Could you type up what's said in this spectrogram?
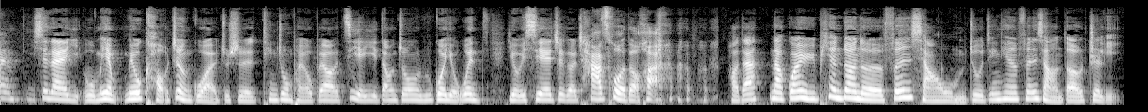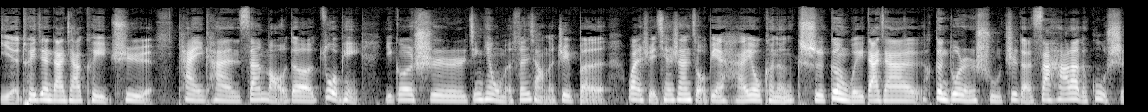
但现在我们也没有考证过，就是听众朋友不要介意当中如果有问有一些这个差错的话。好的，那关于片段的分享，我们就今天分享到这里，也推荐大家可以去看一看三毛的作品，一个是今天我们分享的这本《万水千山走遍》，还有可能是更为大家更多人熟知的《撒哈拉的故事》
